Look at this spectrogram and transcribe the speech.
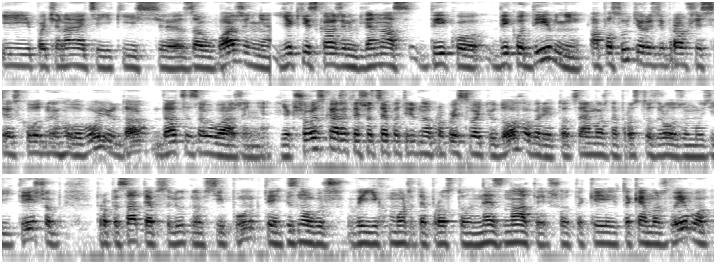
І починаються якісь е, зауваження, які, скажімо, для нас дико, дико дивні, а по суті, розібравшись з холодною головою, да, да, це зауваження. Якщо ви скажете, що це потрібно прописувати у договорі, то це можна просто з розуму зійти, щоб прописати абсолютно всі пункти. І знову ж ви їх можете просто не знати, що таке, таке можливо,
